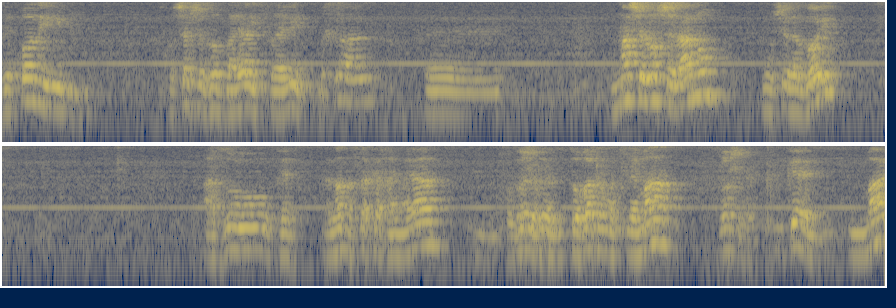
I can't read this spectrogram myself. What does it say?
ופה אני חושב שזאת בעיה ישראלית. בכלל, אה, מה שלא שלנו, הוא של הגוי, אז הוא, כן, אלון עשה ככה עם היד, זה לטובת המצלמה. לא שווה. כן, מה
